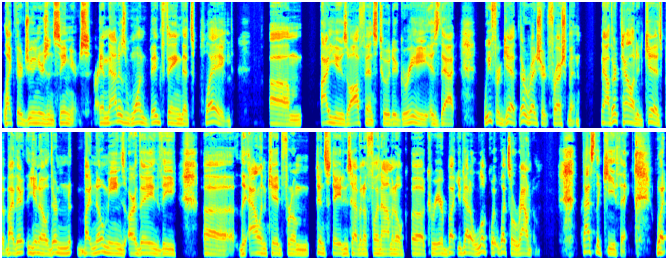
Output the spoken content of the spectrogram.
like they're juniors and seniors. Right. And that is one big thing that's plagued um, IU's offense to a degree is that we forget they're redshirt freshmen. Now they're talented kids, but by their, you know, they're n- by no means are they the uh, the Allen kid from Penn State who's having a phenomenal uh, career. But you got to look what what's around them. That's the key thing. What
